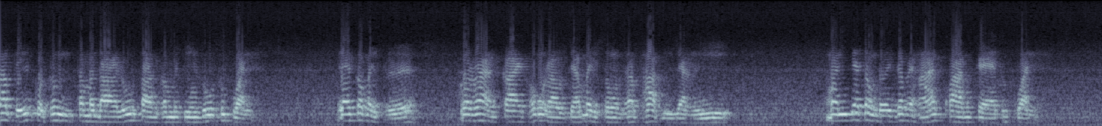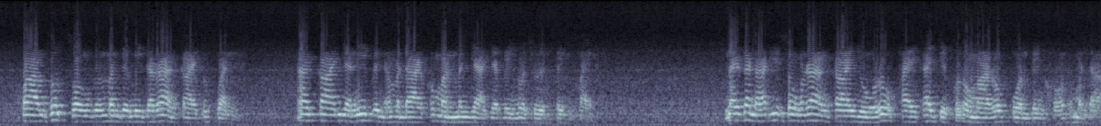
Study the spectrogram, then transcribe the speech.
นับถือกฎของธรรมดารู้ตามความเป็นจริงรู้ทุกวัน และก็ไม่เผลอก็ร่างกายของเราจะไม่ทรงสภาพอยู่อย่างนี้ มันจะต้องเดินก็ไปหาความแก่ทุกวัน ความทุดทรงมันจะมีกับร่างกายทุกวัน อาการอย่างนี้เป็นธรรมดาของมันมันอยากจะเป็นก็เชิญเป็นไป ในขณะที่ทรงร่างกายอยู่โรคภัยไข้เจ็บก็ต้องมารบกวนเป็นของธรรมดา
